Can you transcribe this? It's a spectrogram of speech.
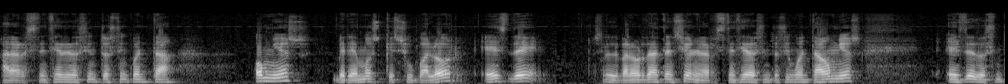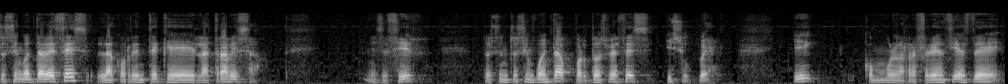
a la resistencia de 250 ohmios, veremos que su valor es de, el valor de la tensión en la resistencia de 250 ohmios es de 250 veces la corriente que la atraviesa. Es decir, 250 por dos veces I sub B. Y como las referencias de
